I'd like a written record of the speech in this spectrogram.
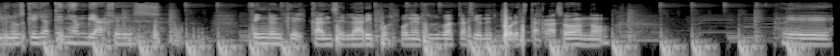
y los que ya tenían viajes tengan que cancelar y posponer sus vacaciones por esta razón, ¿no? Eh,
